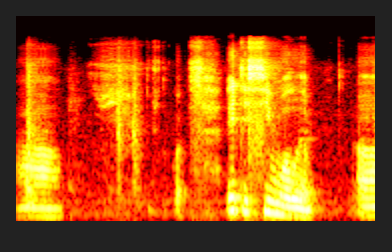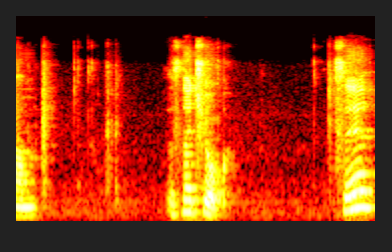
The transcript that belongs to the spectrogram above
а, эти символы, а, значок С,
